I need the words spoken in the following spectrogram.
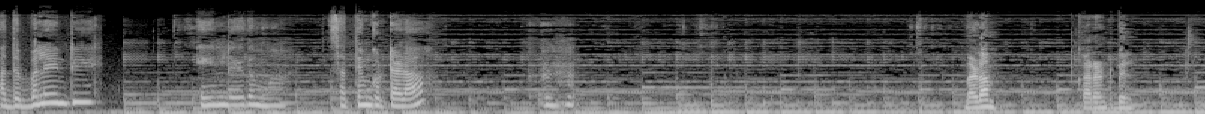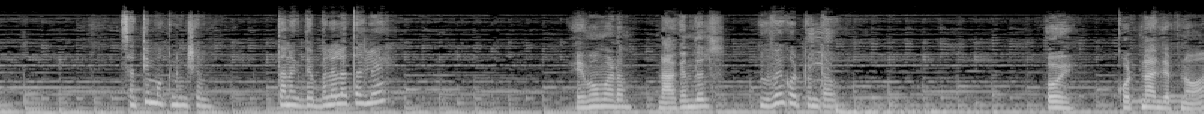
ఆ దెబ్బలేంటి? ఏం లేదమ్మా. సత్యం కొట్టాడా? Madam current bill. సత్యం ఒక నిమిషం. తనకు దెబ్బలు ఎలా తగిలే ఏమో మేడం నాకేం తెలుసు. నువ్వే కొట్టుంటావు. ఓయ్ కొట్టినా అని చెప్పినావా?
